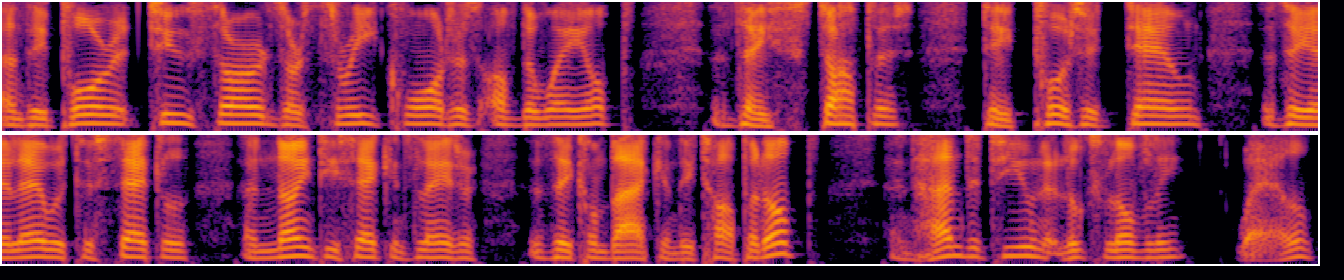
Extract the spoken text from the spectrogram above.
and they pour it two thirds or three quarters of the way up. They stop it, they put it down, they allow it to settle, and 90 seconds later they come back and they top it up and hand it to you, and it looks lovely. Well,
